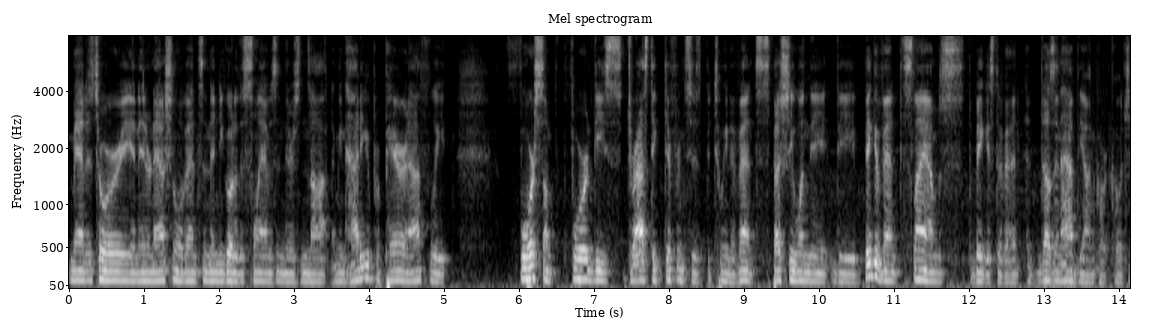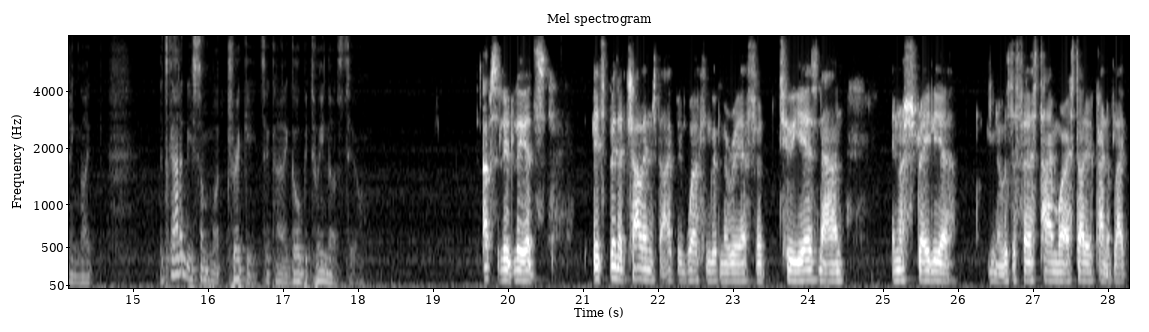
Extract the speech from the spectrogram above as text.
mandatory and international events and then you go to the slams and there's not. I mean, how do you prepare an athlete for some for these drastic differences between events, especially when the the big event, the slams, the biggest event, it doesn't have the on court coaching like it's got to be somewhat tricky to kind of go between those two. Absolutely, it's it's been a challenge that I've been working with Maria for two years now. And in Australia, you know, it was the first time where I started kind of like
